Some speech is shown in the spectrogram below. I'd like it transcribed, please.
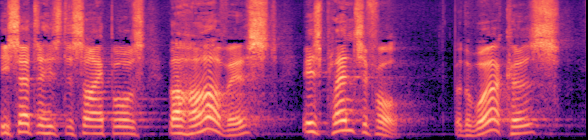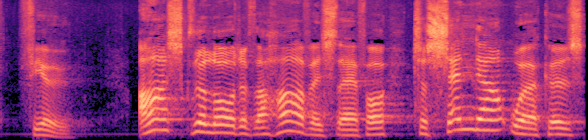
He said to his disciples, The harvest is plentiful, but the workers few. Ask the Lord of the harvest, therefore, to send out workers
